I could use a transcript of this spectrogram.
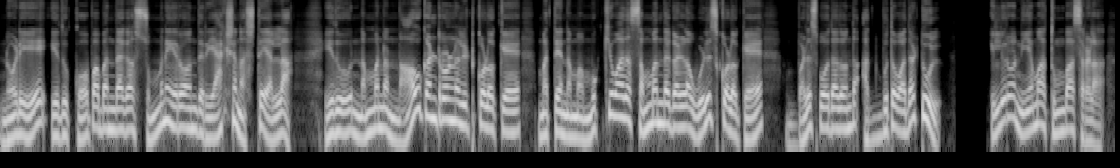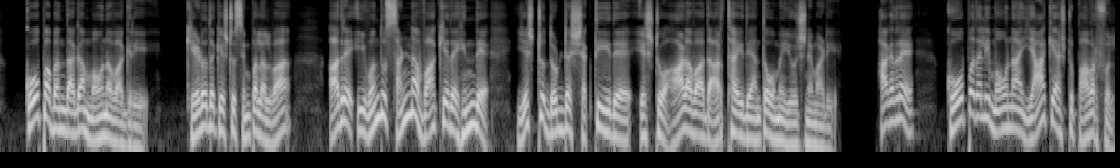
ನೋಡಿ, ಇದು ಕೋಪ ಬಂದಾಗ ಸುಮ್ಮನೆ ಇರೋ ಒಂದು ರಿಯಾಕ್ಷನ್ ಅಷ್ಟೇ ಅಲ್ಲ. ಇದು ನಮ್ಮನ್ನ ನಾವು ಕಂಟ್ರೋಲ್ನಲ್ಲಿ ಇಟ್ಕೊಳ್ಳೋಕೆ ಮತ್ತೆ ನಮ್ಮ ಮುಖ್ಯವಾದ ಸಂಬಂಧಗಳನ್ನ ಉಳಿಸ್ಕೊಳ್ಳೋಕೆ ಬಳಸ್ಬೋದಾದ ಒಂದು ಅದ್ಭುತವಾದ ಟೂಲ್ ಇಲ್ಲಿರೋ ನಿಯಮ ತುಂಬಾ ಸರಳ. ಕೋಪ ಬಂದಾಗ ಮೌನವಾಗಿರಿ. ಕೇಳೋದಕ್ಕೆಷ್ಟು ಸಿಂಪಲ್ ಅಲ್ವಾ? ಆದ್ರೆ ಈ ಒಂದು ಸಣ್ಣ ವಾಕ್ಯದ ಹಿಂದೆ ಎಷ್ಟು ದೊಡ್ಡ ಶಕ್ತಿ ಇದೆ, ಎಷ್ಟು ಆಳವಾದ ಅರ್ಥ ಇದೆ ಅಂತ ಒಮ್ಮೆ ಯೋಚನೆ ಮಾಡಿ. ಹಾಗಾದ್ರೆ ಕೋಪದಲ್ಲಿ ಮೌನ ಯಾಕೆ ಅಷ್ಟು ಪವರ್ಫುಲ್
